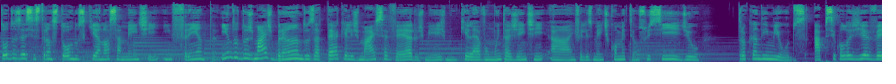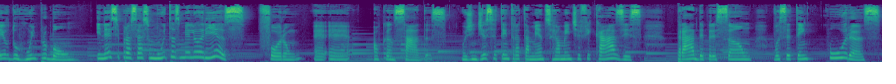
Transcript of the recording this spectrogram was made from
todos esses transtornos que a nossa mente enfrenta, indo dos mais brandos até aqueles mais severos mesmo, que levam muita gente a, infelizmente, cometer um suicídio. Trocando em miúdos, a psicologia veio do ruim para o bom. E nesse processo, muitas melhorias foram é, é, alcançadas. Hoje em dia, você tem tratamentos realmente eficazes para a depressão, você tem curas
